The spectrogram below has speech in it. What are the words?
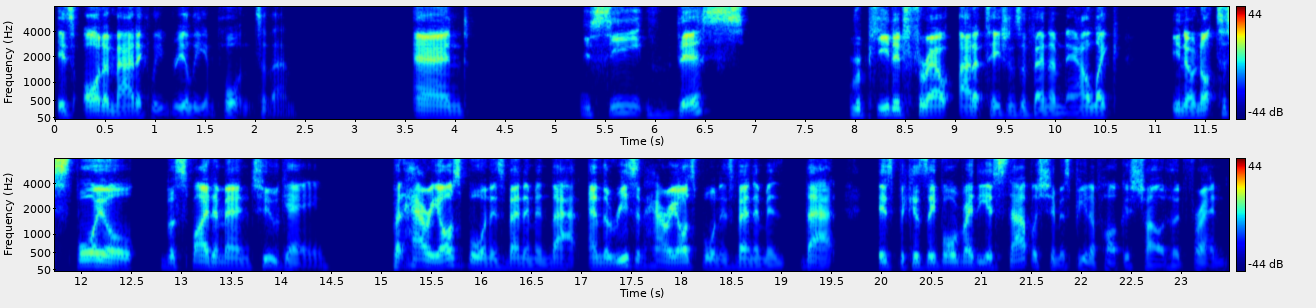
is automatically really important to them. And you see this repeated throughout adaptations of Venom now. Like, you know, not to spoil the Spider Man 2 game, but Harry Osborn is Venom in that. And the reason Harry Osborn is Venom in that is because they've already established him as Peter Parker's childhood friend.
